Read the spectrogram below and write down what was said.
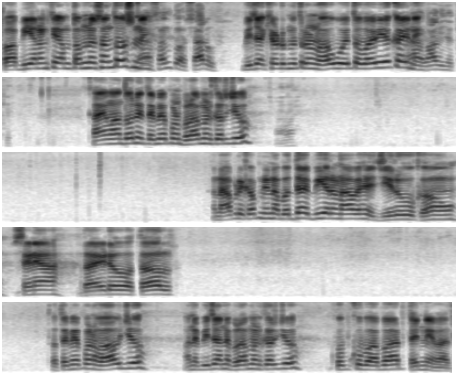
તો આ બિયારણથી આમ તમને સંતોષ ને? સંતોષ સારું. બીજા ખેડૂત મિત્રોને આવવું હોય તો વાવી શકાય ને? વાવી શકે. કાંઈ વાંધો નહીં તમે પણ ભલામણ કરજો. અને આપણી કંપનીના બધા બિયારણ આવે છે. જીરું ઘઉં શેણા રાયડો તલ. તો તમે પણ વાવજો અને બીજાને ભલામણ કરજો. ખૂબ ખૂબ આભાર ધન્યવાદ.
